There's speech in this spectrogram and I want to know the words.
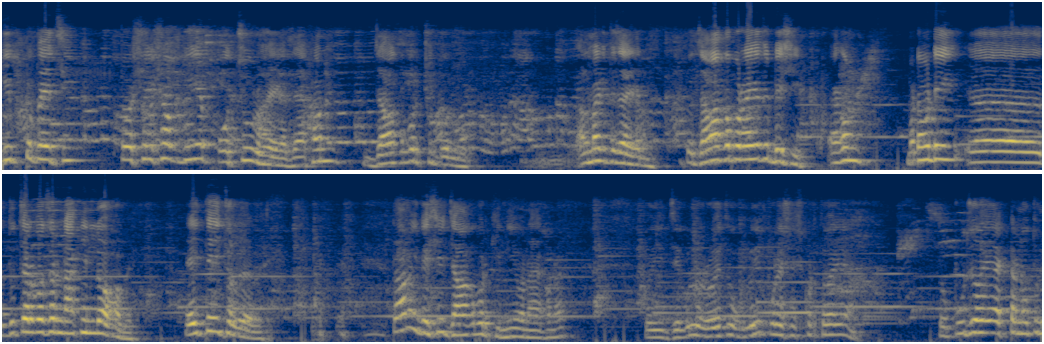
গিফটও পেয়েছি। তো সেই সব দিয়ে প্রচুর হয়ে গেছে। এখন জামা কাপড় কী বলব? আলমারিতে জায়গা নেই। তো জামা কাপড় হয়ে গেছে বেশি। এখন মোটামুটি দু চার বছর না কিনলেও হবে। এইতেই চলে যাবে। তো আমি বেশি জামা কাপড় কিনিও না এখন আর। ওই যেগুলো রয়েছে ওগুলোই পরে শেষ করতে পারি না। তো পুজোয় একটা নতুন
